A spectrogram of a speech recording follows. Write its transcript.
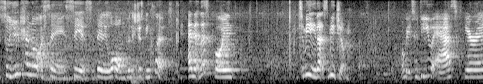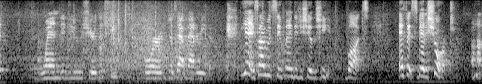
so you cannot assess say it's very long when it's just been clipped. And at this point, to me, that's medium. Okay, so do you ask Garrett, when did you shear this sheep? Or does that matter either? Yes, I would say when did you shear the sheep, but if it's very short, Uh-huh.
